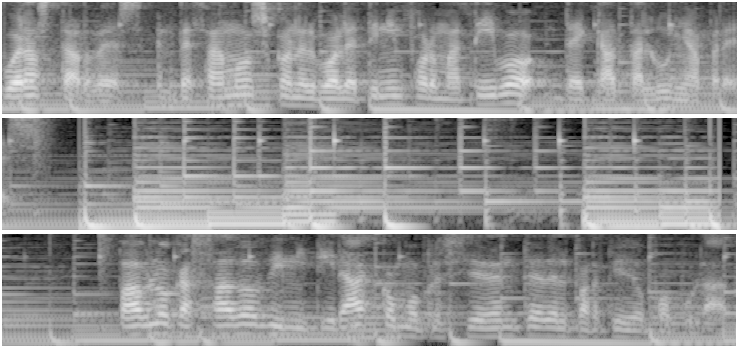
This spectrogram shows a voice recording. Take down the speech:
Buenas tardes, empezamos con el boletín informativo de Cataluña Press. Pablo Casado dimitirá como presidente del Partido Popular.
